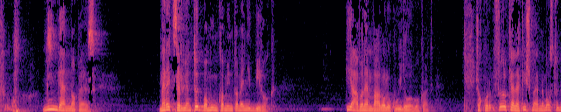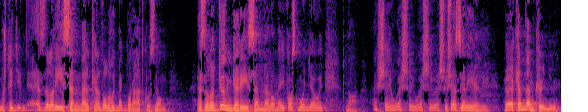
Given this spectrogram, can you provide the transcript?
minden nap ez. Mert egyszerűen több a munka, mint amennyit bírok. Hiába nem vállalok új dolgokat. És akkor föl kellett ismernem azt, hogy most egy, ezzel a részemmel kell valahogy megbarátkoznom. Ezzel a gyönge részemmel, amelyik azt mondja, hogy na, ez se jó, ez se jó, ez se jó, ez se jó, és ezzel élni. Nekem nem könnyű.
